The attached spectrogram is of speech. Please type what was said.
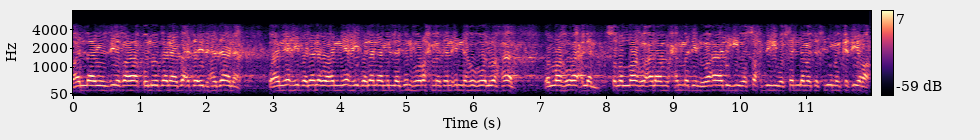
وأن لا يزيغ قلوبنا بعد إذ هدانا وأن يهب لنا وأن يهب لنا من لدنه رحمة إنه هو الوهاب. والله أعلم. صلى الله على محمد وآله وصحبه وسلم تسليما كثيرا.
